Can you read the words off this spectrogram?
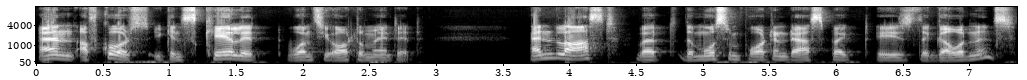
And of course, you can scale it once you automate it. And last, but the most important aspect is the governance.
